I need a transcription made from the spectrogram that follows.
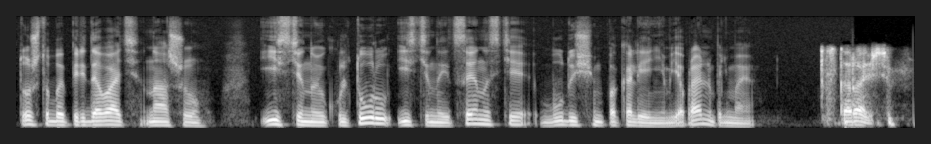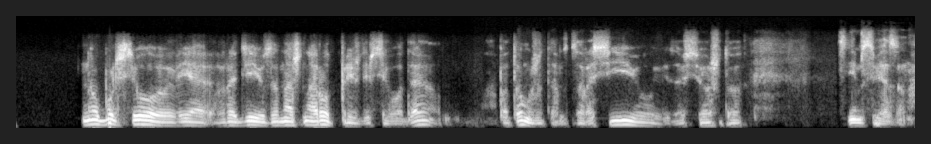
то, чтобы передавать нашу истинную культуру, истинные ценности будущим поколениям. Я правильно понимаю? Стараюсь. Но больше всего я радею за наш народ прежде всего, да, а потом уже там за Россию и за все, что с ним связано.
